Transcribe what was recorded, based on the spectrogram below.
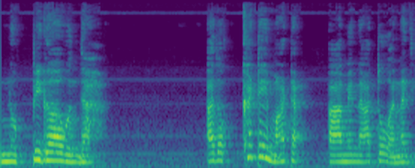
నొప్పిగా ఉందా? అదొక్కటే మాట ఆమె నాతో అన్నది.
